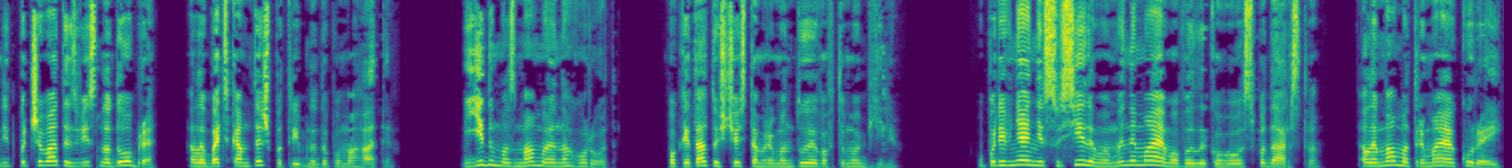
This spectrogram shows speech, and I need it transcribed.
Відпочивати, звісно, добре, але батькам теж потрібно допомагати. Їдемо з мамою на город, поки тато щось там ремонтує в автомобілі. У порівнянні з сусідами ми не маємо великого господарства, але мама тримає курей,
